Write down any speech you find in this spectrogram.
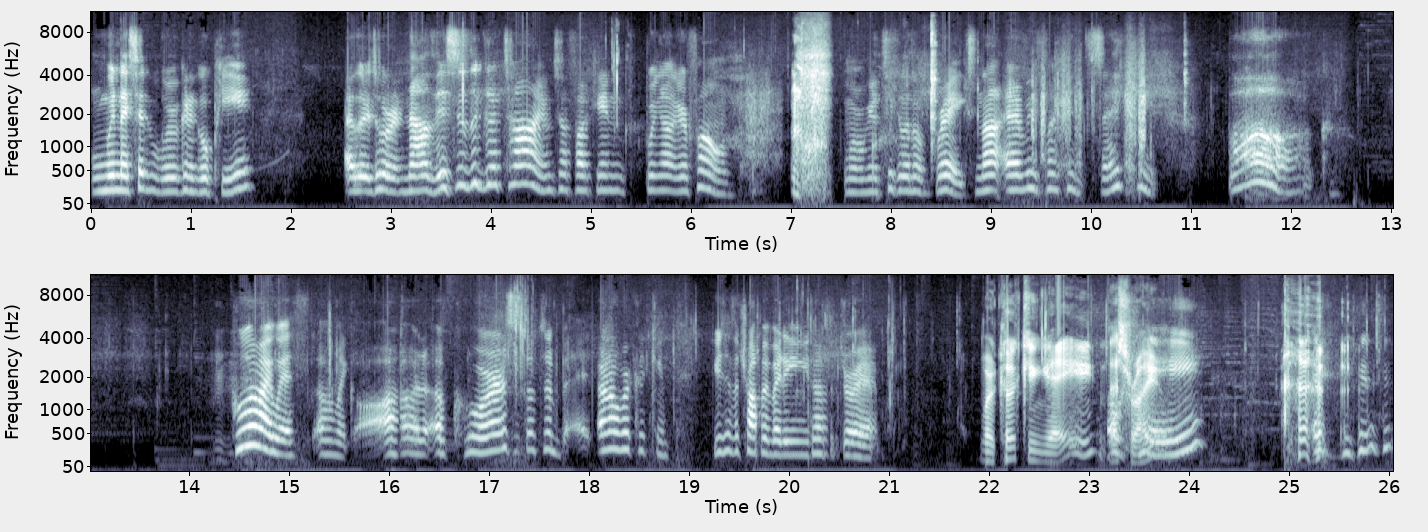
When I said we were gonna go pee, I literally told her, now this is a good time to fucking bring out your phone. When we're gonna take a little breaks. Not every fucking second. Fuck. Who am I with? Oh my god, of course. It's up to bed. Oh no, we're cooking. You have to chop it, and you have to throw it. We're cooking, eh? That's right. right.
